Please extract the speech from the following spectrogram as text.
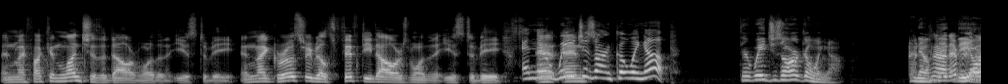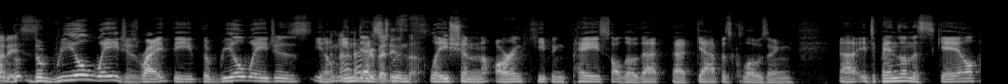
and my fucking lunch is a dollar more than it used to be, and my grocery bill's fifty dollars more than it used to be. and their and- wages aren't going up. Their wages are going up. Now, Not they, they are the, everybody's. the real wages, right? The the real wages, you know, Not indexed to everybody's, though. inflation aren't keeping pace, although that that gap is closing. Uh, it depends on the scale.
